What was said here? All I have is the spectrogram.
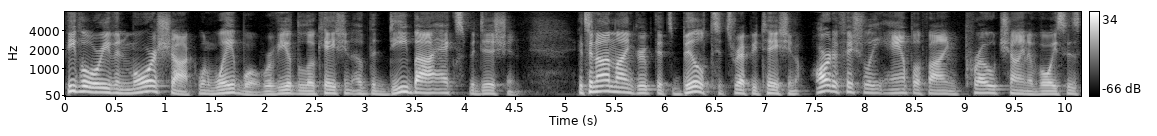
People were even more shocked when Weibo revealed the location of the Diba expedition. It's an online group that's built its reputation artificially amplifying pro China voices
